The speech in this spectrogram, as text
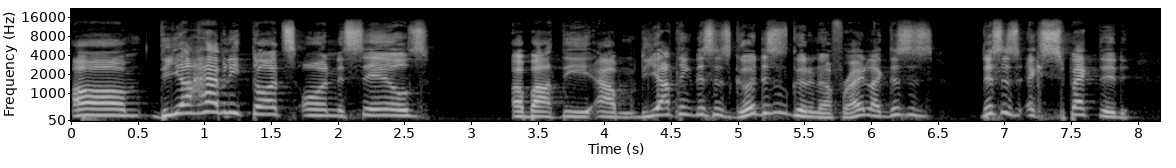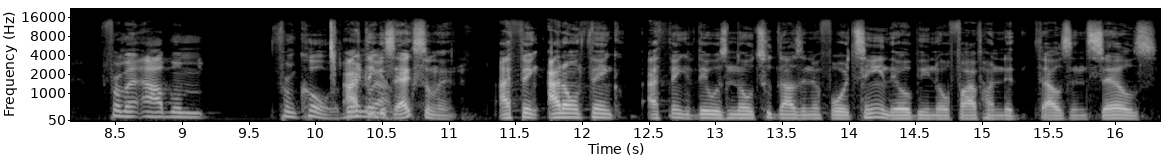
Um, do y'all have any thoughts on the sales about the album? Do y'all think this is good? This is good enough, right? Like this is this is expected from an album from Cole. I think it's album. excellent. I think I don't think I think if there was no 2014, there will be no 500,000 sales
